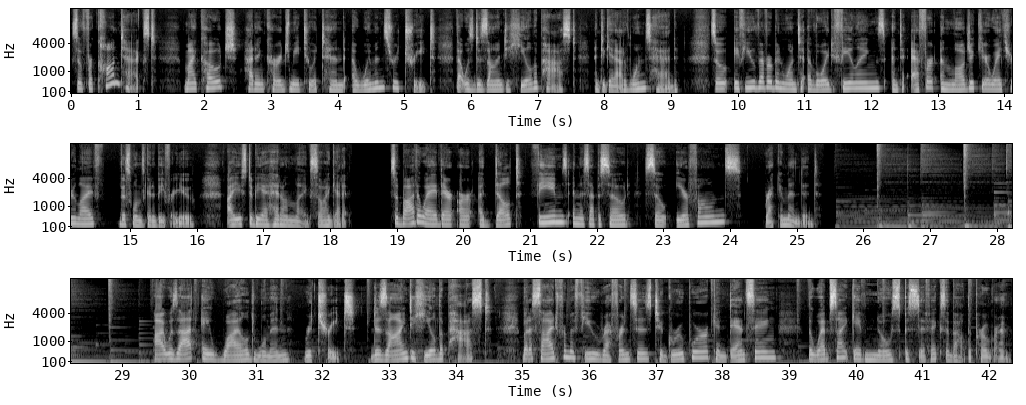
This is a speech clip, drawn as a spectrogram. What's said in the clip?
So, for context, my coach had encouraged me to attend a women's retreat that was designed to heal the past and to get out of one's head. So, if you've ever been one to avoid feelings and to effort and logic your way through life, this one's going to be for you. I used to be a head on legs, so I get it. So, by the way, there are adult themes in this episode, so earphones recommended. I was at a wild woman retreat designed to heal the past, but aside from a few references to group work and dancing, the website gave no specifics about the program.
